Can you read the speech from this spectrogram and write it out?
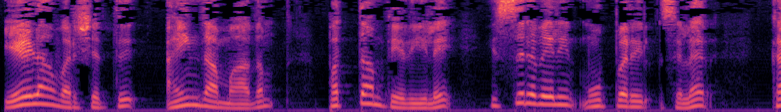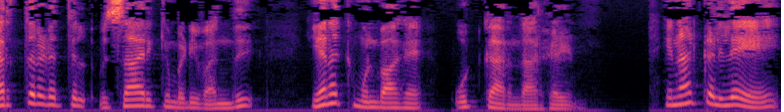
ஏழாம் வருஷத்து ஐந்தாம் மாதம் பத்தாம் தேதியிலே இஸ்ரவேலின் மூப்பரில் சிலர் கர்த்தரிடத்தில் விசாரிக்கும்படி வந்து எனக்கு முன்பாக உட்கார்ந்தார்கள். இந்நாட்களிலே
